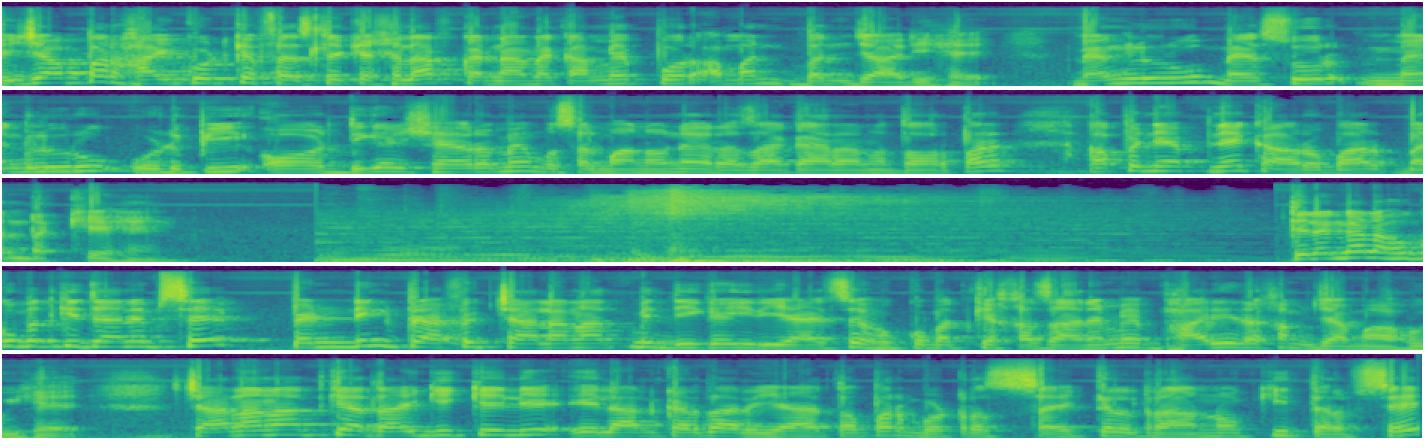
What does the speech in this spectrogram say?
हिजाब पर हाई कोर्ट के फैसले के खिलाफ कर्नाटका में पुरअमन बंद जारी है। बेंगलुरु, मैसूर, मैंगलुरु, उडपी और दीगर शहरों में मुसलमानों ने रजाकाराना तौर पर अपने अपने कारोबार बंद रखे हैं। तेलंगाना हुकूमत की जानब से पेंडिंग ट्रैफ़िक चालानात में दी गई रियायत से हुकूमत के खजाने में भारी रकम जमा हुई है। चालानात की अदायगी के लिए ऐलान करदा रियायतों पर मोटरसाइकिल रानों की तरफ़ से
